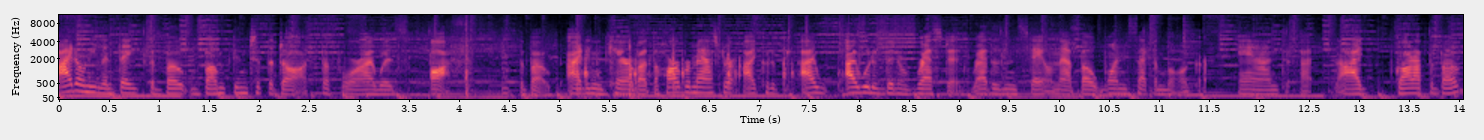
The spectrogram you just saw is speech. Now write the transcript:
I don't even think the boat bumped into the dock before I was off the boat. I didn't care about the harbor master. I could have I I would have been arrested rather than stay on that boat one second longer. And uh, I got off the boat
